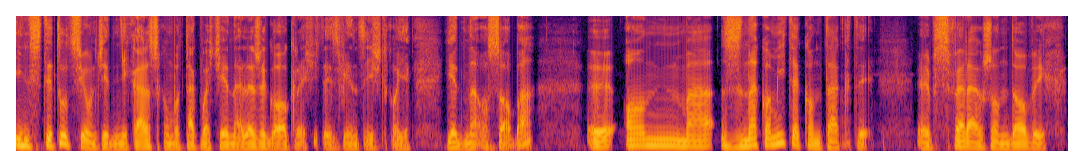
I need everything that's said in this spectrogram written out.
instytucją dziennikarską, bo tak właściwie należy go określić, to jest więcej niż tylko jedna osoba. Y, on ma znakomite kontakty w sferach rządowych,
